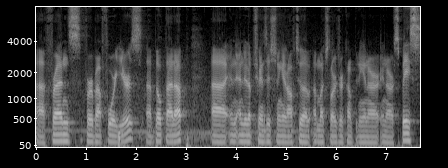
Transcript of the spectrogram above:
uh, friends for about four years. Uh, built that up uh, and ended up transitioning it off to a, a, much larger company in our in our space.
